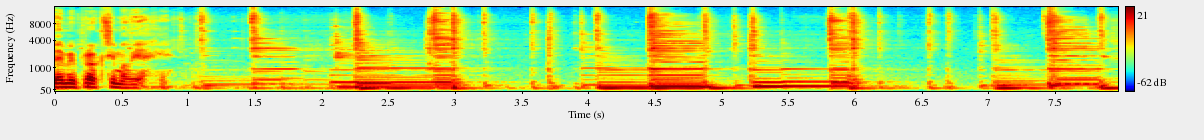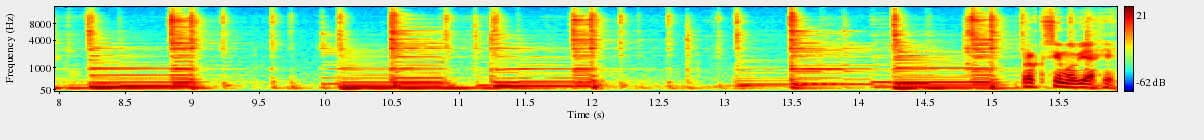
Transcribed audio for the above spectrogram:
de mi próximo viaje. Próximo viaje.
